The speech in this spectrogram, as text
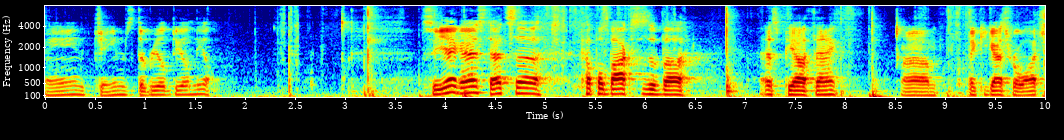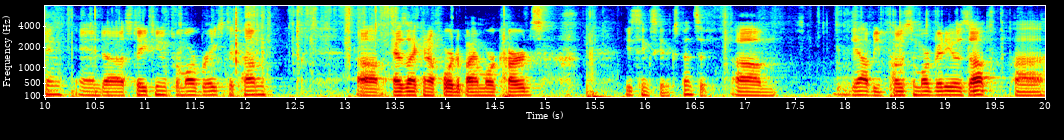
and James the Real Deal Neal. So yeah, guys, that's a couple boxes of uh, SP Authentic. Um, thank you guys for watching, and uh, stay tuned for more breaks to come. Um, as I can afford to buy more cards, these things get expensive. Um, yeah, I'll be posting more videos up. Uh,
